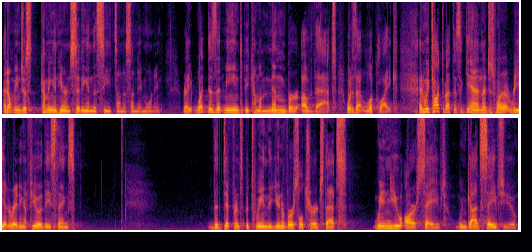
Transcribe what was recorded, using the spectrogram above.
I don't mean just coming in here and sitting in the seats on a Sunday morning, right? What does it mean to become a member of that? What does that look like? And we talked about this again. I just want to reiterating a few of these things the difference between the universal church that's when you are saved, when God saves you,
